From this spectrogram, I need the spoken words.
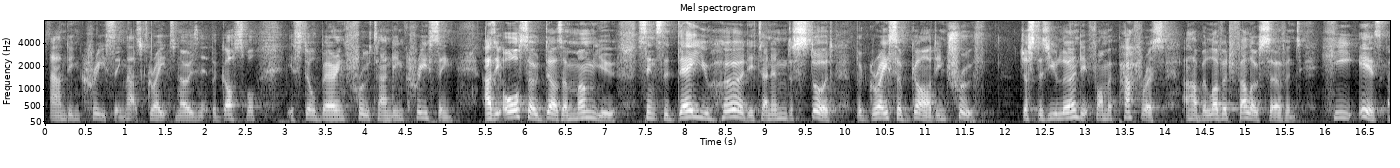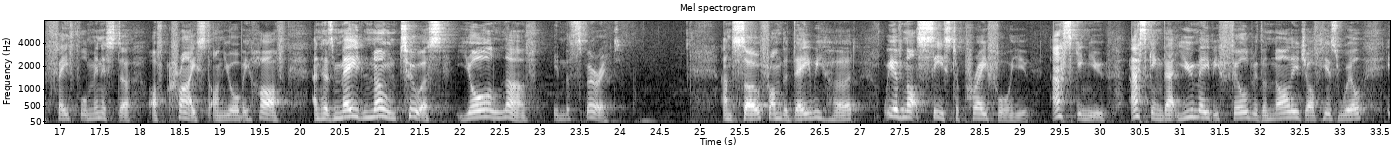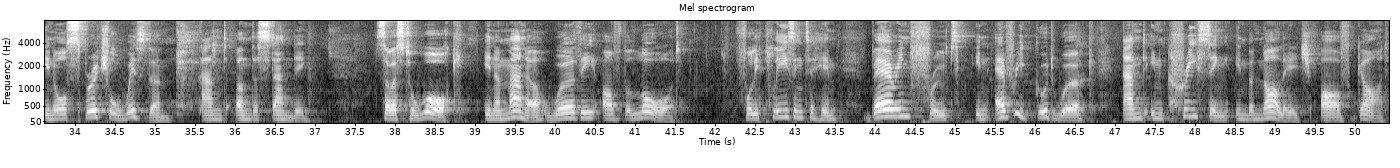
and increasing. That's great to know, isn't it? The gospel is still bearing fruit and increasing, as it also does among you, since the day you heard it and understood the grace of God in truth, just as you learned it from Epaphras, our beloved fellow servant. He is a faithful minister of Christ on your behalf and has made known to us your love in the Spirit. And so, from the day we heard, we have not ceased to pray for you asking you, asking that you may be filled with the knowledge of his will in all spiritual wisdom and understanding, so as to walk in a manner worthy of the Lord, fully pleasing to him, bearing fruit in every good work and increasing in the knowledge of God.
